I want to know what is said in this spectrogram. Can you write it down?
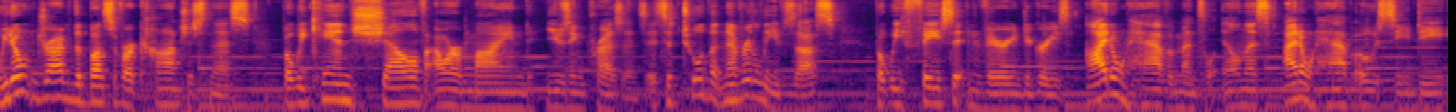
We don't drive the bus of our consciousness, but we can shelve our mind using presence. It's a tool that never leaves us, but we face it in varying degrees. I don't have a mental illness, I don't have OCD,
